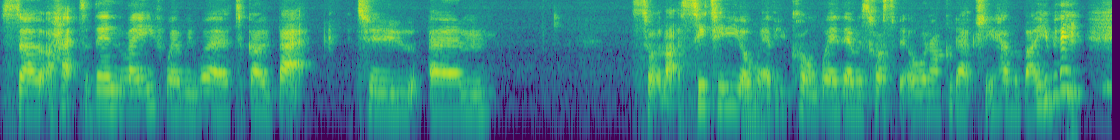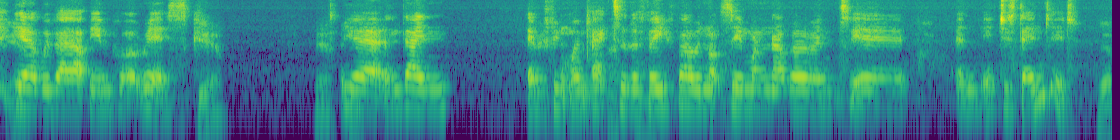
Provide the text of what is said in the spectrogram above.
so i had to then leave where we were to go back to um, sort of like a city or whatever you call where there was hospital and i could actually have a baby yeah, without being put at risk. Yeah. Yeah. Yeah, and then everything went back to the FIFO and not seeing one another, and yeah, and it just ended. Yeah.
